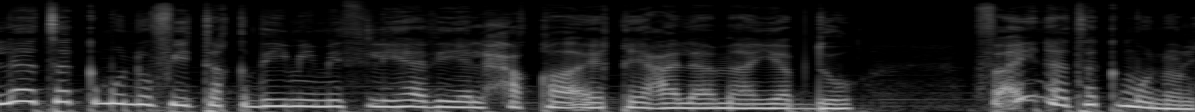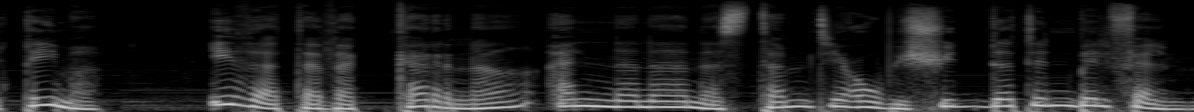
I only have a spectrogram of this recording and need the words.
لا تكمن في تقديم مثل هذه الحقائق على ما يبدو. فأين تكمن القيمة؟ إذا تذكرنا أننا نستمتع بشدة بالفيلم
